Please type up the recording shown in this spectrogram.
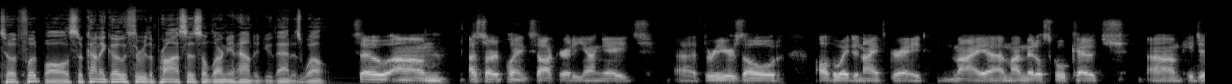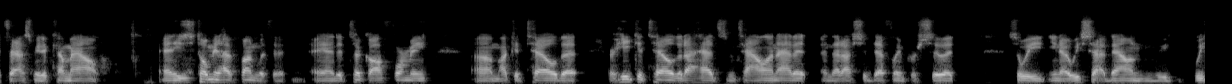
to a football. So kind of go through the process of learning how to do that as well. So um, I started playing soccer at a young age uh, three years old all the way to ninth grade. My uh, my middle school coach, um, he just asked me to come out, and he just told me to have fun with it, and it took off for me. Um, I could tell that, or he could tell that I had some talent at it, and that I should definitely pursue it. So we, you know, we sat down, we we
